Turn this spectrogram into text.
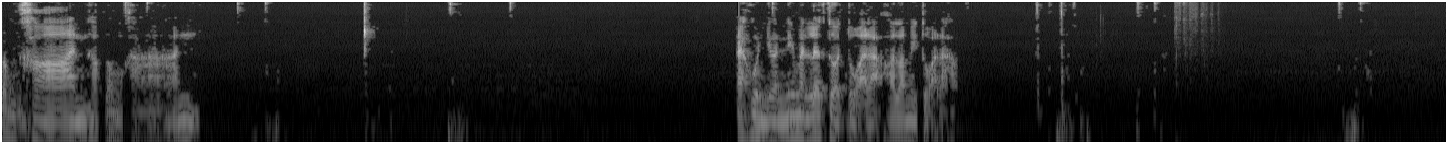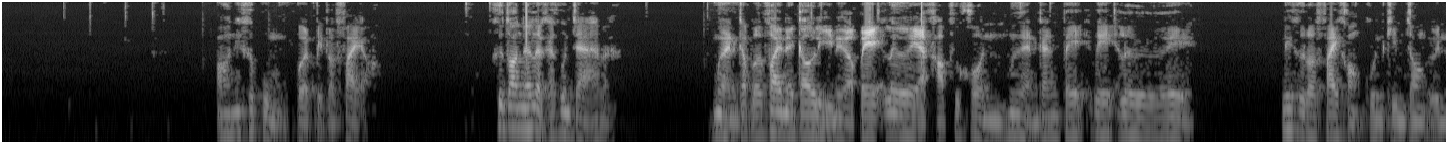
ลำคาญครับลำคาญแต่หุ่นยนต์นี่มันเลิกตัวตัวล้วเพราะเรามีตัวแล้วครับ อ๋อ นี่คือปุ่มเปิดปิดรถไฟเหรอ คือตอนนี้เหลือแค่กุญแจใช่ไหมเหมือนกับรถไฟในเกาหลีเหนือเป๊ะเลยอะครับ ทุกคน เหมือนกันเป๊ะเป๊ะเลย นี่คือรถไฟของคุณคิมจองอึน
